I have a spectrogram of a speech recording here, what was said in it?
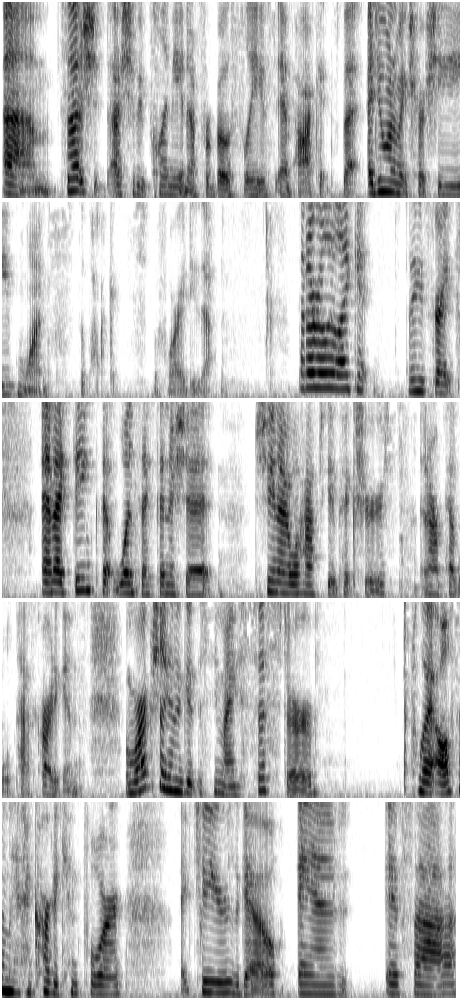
Um, so that should, that should be plenty enough for both sleeves and pockets, but I do want to make sure she wants the pockets before I do that. But I really like it. I think it's great. And I think that once I finish it, she and I will have to get pictures in our Pebbled Path cardigans. And we're actually going to get to see my sister, who I also made a cardigan for like two years ago. And if, uh,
